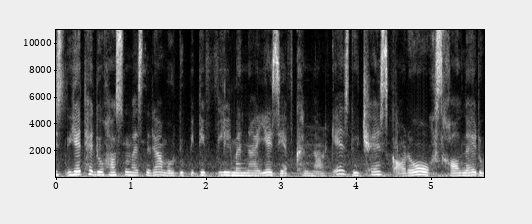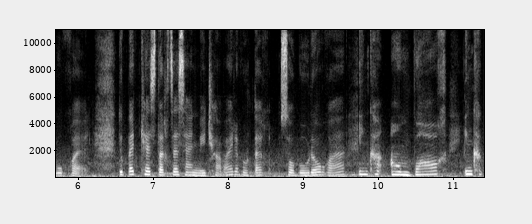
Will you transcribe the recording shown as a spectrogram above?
Իսկ եթե դու հասնում ես նրան, որ դու պիտի ֆիլմը նայես եւ քննարկես, դու չես կարող սխալներ ուղղել։ Դու պետք է ստեղծես այն միջավայրը, որտեղ սովորողը ինքը անվախ, ինքը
